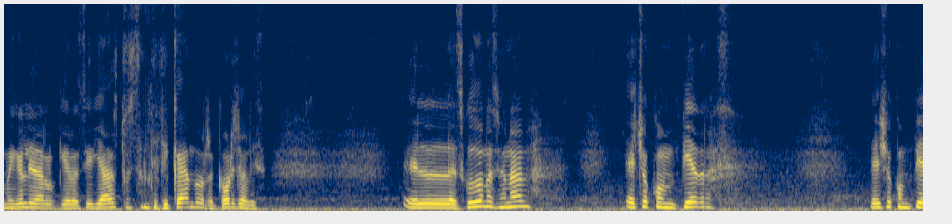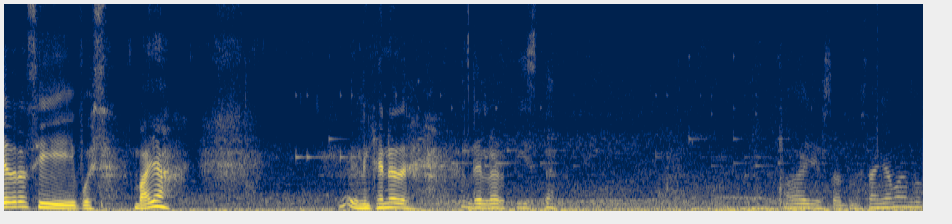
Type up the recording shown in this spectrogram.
Miguel Hidalgo, quiero decir. Ya estoy santificando, recorcholis. El escudo nacional hecho con piedras hecho con piedras y pues vaya. El ingenio de, del artista. Ay Dios me están llamando.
